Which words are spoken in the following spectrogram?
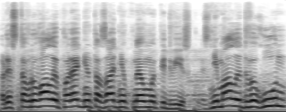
реставрували передню та задню пневмопідвізку, знімали двигун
